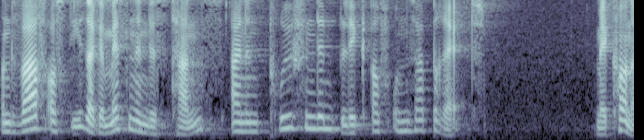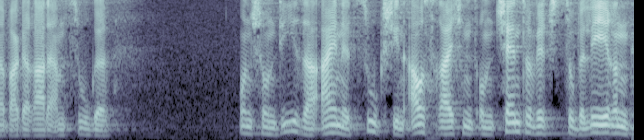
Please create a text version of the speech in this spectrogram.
und warf aus dieser gemessenen Distanz einen prüfenden Blick auf unser Brett. McConnor war gerade am Zuge. Und schon dieser eine Zug schien ausreichend, um Centovic zu belehren,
